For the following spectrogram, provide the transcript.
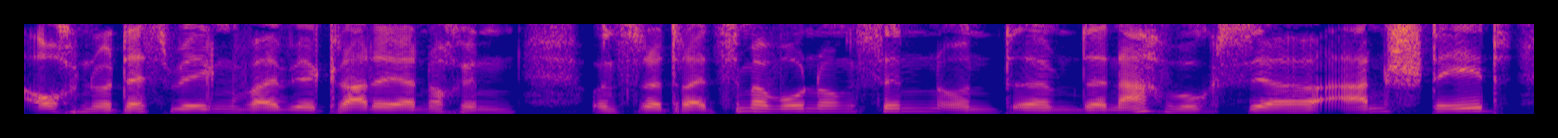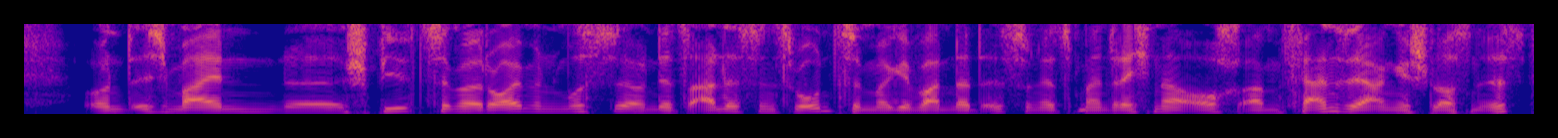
auch nur deswegen, weil wir gerade ja noch in unserer Dreizimmerwohnung sind und ähm, der Nachwuchs ja ansteht. Und ich mein äh, Spielzimmer räumen musste und jetzt alles ins Wohnzimmer gewandert ist und jetzt mein Rechner auch am Fernseher angeschlossen ist.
